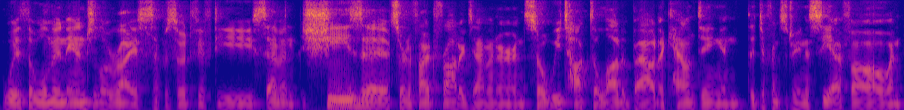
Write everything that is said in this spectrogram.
with a woman, Angela Rice, episode 57. She's a certified fraud examiner. And so we talked a lot about accounting and the difference between a CFO and,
